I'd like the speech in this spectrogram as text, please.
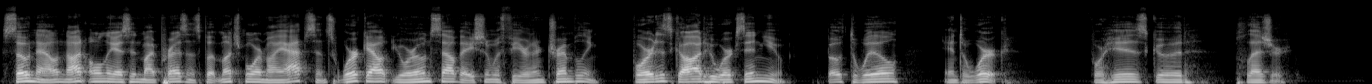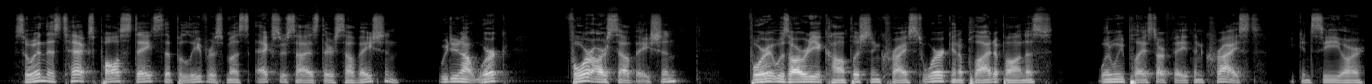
so now, not only as in my presence, but much more in my absence, work out your own salvation with fear and trembling. For it is God who works in you, both to will and to work for his good pleasure. So, in this text, Paul states that believers must exercise their salvation. We do not work for our salvation, for it was already accomplished in Christ's work and applied upon us when we placed our faith in Christ. You can see our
